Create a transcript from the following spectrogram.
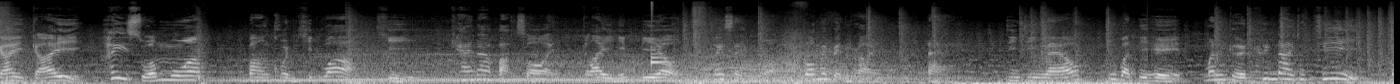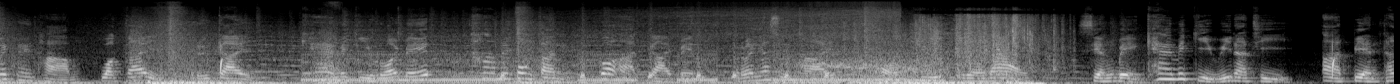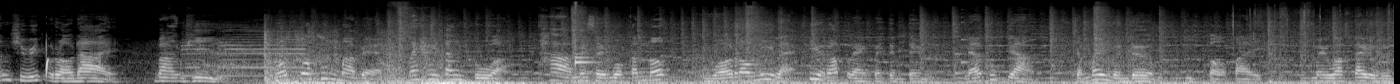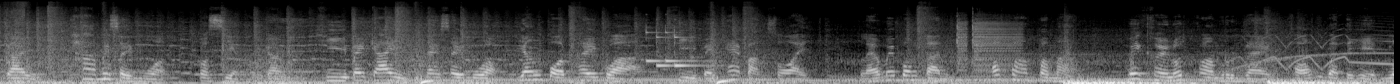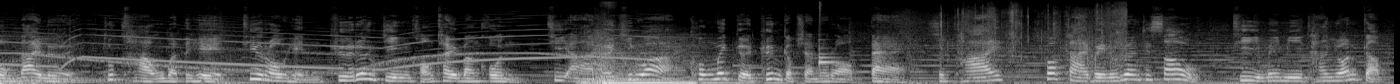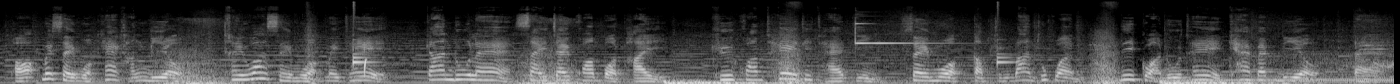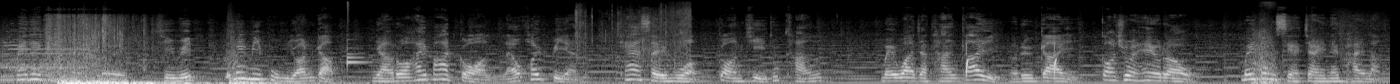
ใกล้ไกลให้สวมหมวก บางคนคิดว่าขี่แค่หน้าปากซอย ใกล้นิดเดียว ไม่ใส่หมวกก็ไม่เป็นไร แต่จริงๆแล้วอุบัติเหตุมันเกิดขึ้นได้ทุกที่ ไม่เคยถามว่าใกล้หรือไกล แค่ไม่กี่ร้อยเมตร ถ้าไม่ป้องกันก็อาจกลายเป็นระยะสุดท้ายของชีวิตเราได้ เสียงเบรกแค่ไม่กี่วินาที อาจเปลี่ยนทั้งชีวิตเราได้ บางที รถก็พุ่งมาแบบไม่ให้ตั้งตัว ถ้าไม่ใส่หมวกกันน็อกหัวเรานี่แหละที่รับแรงไปเต็มๆ แล้วทุกอย่างจะไม่เหมือนเดิมอีกต่อไป ไม่ว่าใกล้หรือไกล ถ้าไม่ใส่หมวกก็เสี่ยงเหมือนกัน ขี่ไปไกลแต่ใส่หมวกยังปลอดภัยกว่า ขี่ไปแค่ปากซอย แล้วไม่ป้องกัน เพราะความประมาทไม่เคยลดความรุนแรงของอุบัติเหตุลงได้เลย ทุกข่าวอุบัติเหตุที่เราเห็นคือเรื่องจริงของใครบางคน ที่อาจเคยคิดว่าคงไม่เกิดขึ้นกับฉันหรอกแต่สุดท้ายก็กลายเป็นเรื่องที่เศร้า ที่ไม่มีทางย้อนกลับ เพราะไม่ใส่หมวกแค่ครั้งเดียว ใครว่าใส่หมวกไม่เท่ การดูแลใส่ใจความปลอดภัย คือความเท่ที่แท้จริง ใส่หมวกกลับถึงบ้านทุกวัน ดีกว่าดูเท่แค่แป๊บเดียว แต่ไม่ได้แข็งแร ชีวิตไม่มีปุ่มย้อนกลับ อย่ารอให้พลาดก่อนแล้วค่อยเปลี่ยน แค่ใส่หมวกก่อนขี่ทุกครั้ง ไม่ว่าจะทางใกล้หรือไกล ก็ช่วยให้เราไม่ต้องเสียใจในภายหลัง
